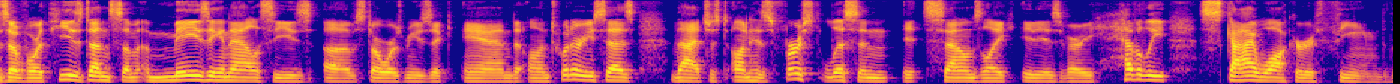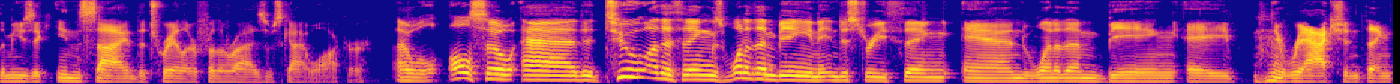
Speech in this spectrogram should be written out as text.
so forth. He has done some amazing analyses of Star Wars music, and on Twitter he says that just on his first listen, it sounds like it is very heavily Skywalker themed, the music inside the trailer for The Rise of Skywalker. I will also add two other things, one of them being an industry thing and one of them being a reaction thing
